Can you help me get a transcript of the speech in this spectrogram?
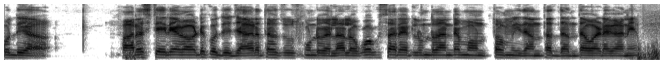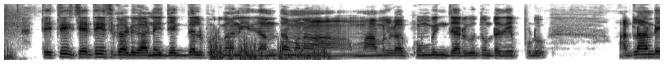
కొద్దిగా ఫారెస్ట్ ఏరియా కాబట్టి కొద్దిగా జాగ్రత్తగా చూసుకుంటూ వెళ్ళాలి. ఒక్కొక్కసారి ఎట్లుంటుంది అంటే మొత్తం ఇదంతా దంతవాడ కానీ తెచ్చి ఛత్తీస్గఢ్ కానీ జగదల్పూర్ కానీ ఇదంతా మన మామూలుగా కుంబింగ్ జరుగుతుంటుంది ఎప్పుడు. అట్లాంటి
